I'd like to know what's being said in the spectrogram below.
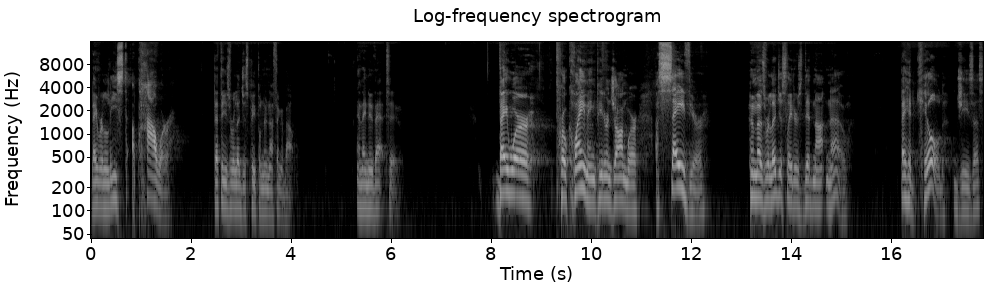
they released a power that these religious people knew nothing about. And they knew that too. They were proclaiming, Peter and John were, a Savior whom those religious leaders did not know. They had killed Jesus,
